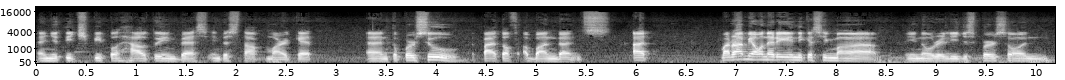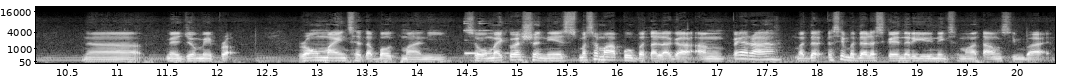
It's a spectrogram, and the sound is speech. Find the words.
and you teach people how to invest in the stock market and to pursue a path of abundance. At marami ako narinig kasi mga you know religious person na medyo may pro- wrong mindset about money. So my question is, masama po ba talaga ang pera? Mada- kasi madalas kayo naririnig sa mga taong simbahan.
